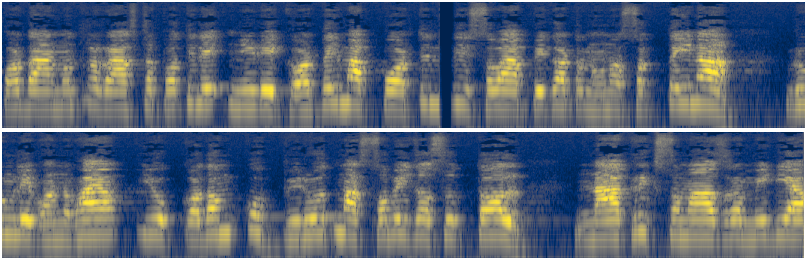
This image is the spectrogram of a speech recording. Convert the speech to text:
प्रधानमन्त्री राष्ट्रपतिले निर्णय गर्दैमा प्रतिनिधि सभा विघटन हुन सक्दैन गुरुङले भन्नुभयो। यो कदमको विरोधमा सबैजसो दल नागरिक समाज र मिडिया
